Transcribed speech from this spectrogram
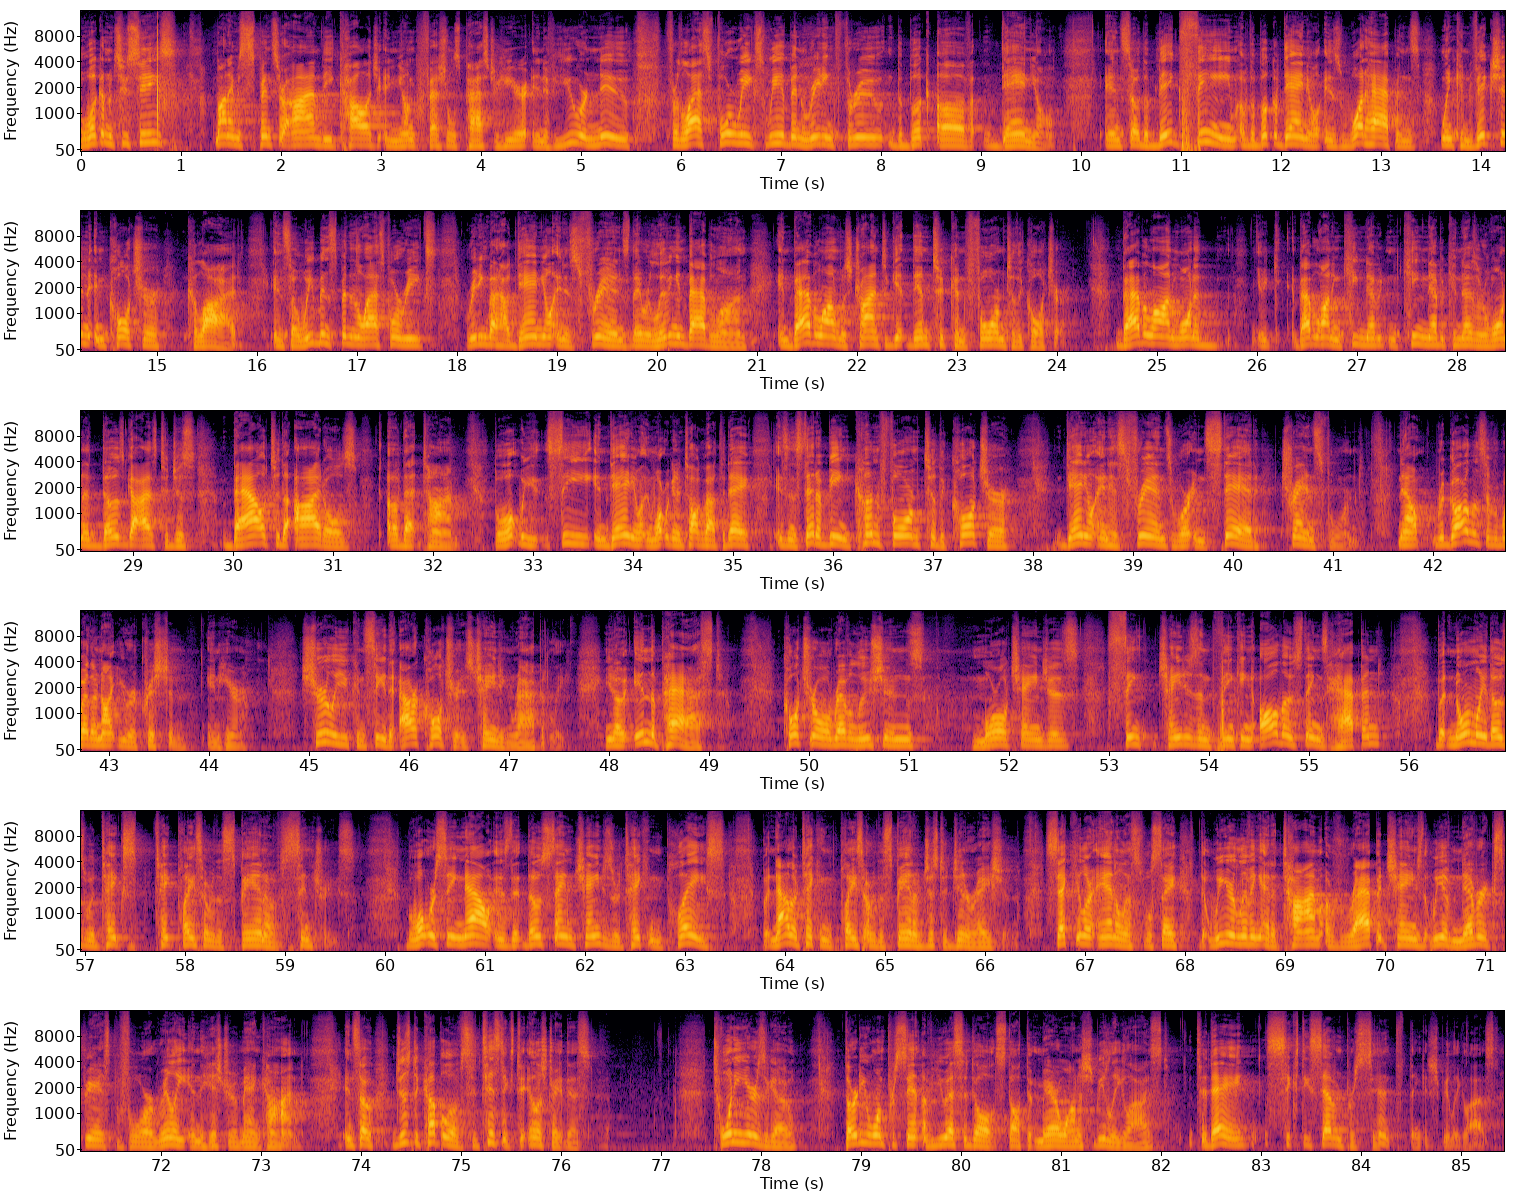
Welcome to Two Cities. My name is Spencer. I am the college and young professionals pastor here. And if you are new, for the last four weeks, we have been reading through the book of Daniel. And so, the big theme of the book of Daniel is what happens when conviction and culture collide. And so, we've been spending the last four weeks reading about how Daniel and his friends, they were living in Babylon, and Babylon was trying to get them to conform to the culture. Babylon wanted Babylon and King Nebuchadnezzar wanted those guys to just bow to the idols of that time. But what we see in Daniel and what we're going to talk about today is instead of being conformed to the culture, Daniel and his friends were instead transformed. Now, regardless of whether or not you're a Christian in here, surely you can see that our culture is changing rapidly. You know, in the past, cultural revolutions, moral changes, think, changes in thinking, all those things happened, but normally those would take, take place over the span of centuries. But what we're seeing now is that those same changes are taking place, but now they're taking place over the span of just a generation. Secular analysts will say that we are living at a time of rapid change that we have never experienced before, really, in the history of mankind. And so, just a couple of statistics to illustrate this. 20 years ago, 31% of US adults thought that marijuana should be legalized. Today, 67% think it should be legalized.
